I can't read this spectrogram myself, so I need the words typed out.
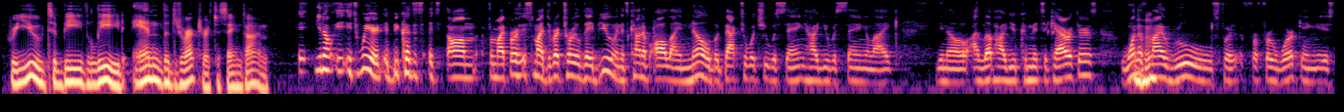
for you to be the lead and the director at the same time? It, you know, it, it's weird because it's it's um for my first it's my directorial debut and it's kind of all I know. But back to what you were saying, how you were saying like, you know, I love how you commit to characters. One of my rules for, for for working is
